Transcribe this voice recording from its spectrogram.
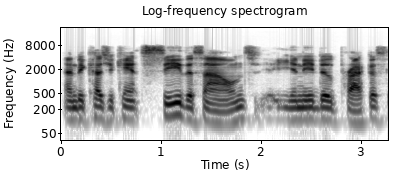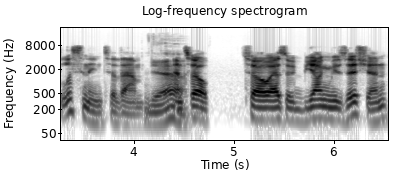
and because you can't see the sounds, you need to practice listening to them. Yeah. And so, so as a young musician,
